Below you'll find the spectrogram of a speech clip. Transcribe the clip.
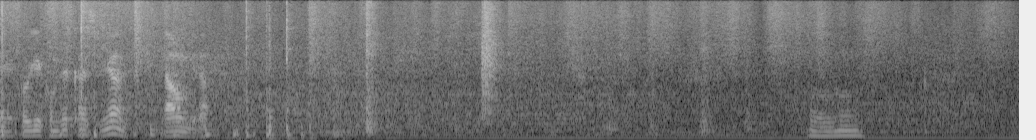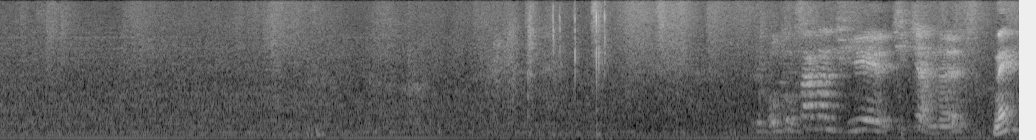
네, 거기 검색하시면 나옵니다. 음. 뒤에 찍지 않나요? 네?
